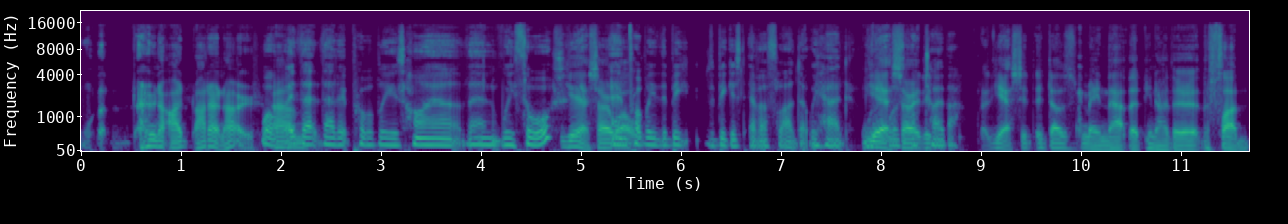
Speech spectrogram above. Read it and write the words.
Who know? I, I don't know. well, Um, that that it probably is higher than we thought, yeah. So and well, probably the big the biggest ever flood that we had. w- Yeah, was so it- October. yes, it, it does mean that that you know the the flood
